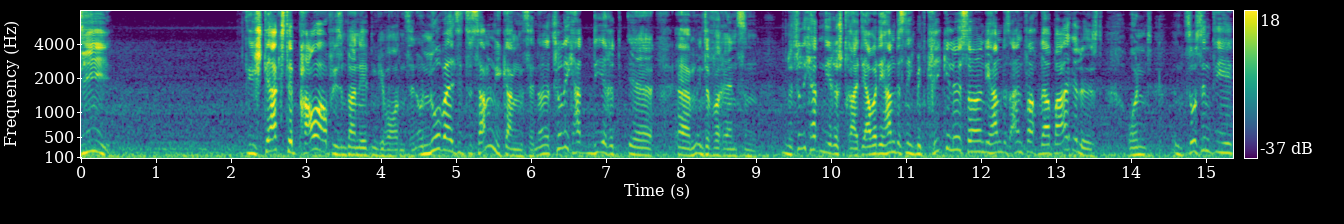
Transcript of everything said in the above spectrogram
die die stärkste Power auf diesem Planeten geworden sind. Und nur weil sie zusammengegangen sind. Und natürlich hatten die ihre äh, äh, Interferenzen. Natürlich hatten die ihre Streite, aber die haben das nicht mit Krieg gelöst, sondern die haben das einfach verbal gelöst. Und, und so sind die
